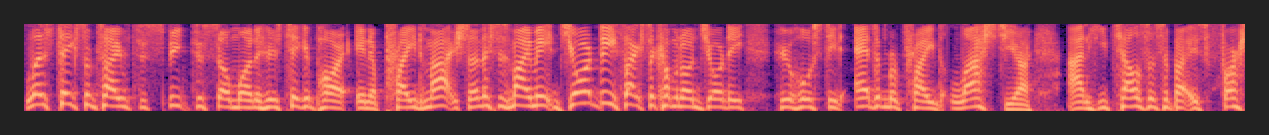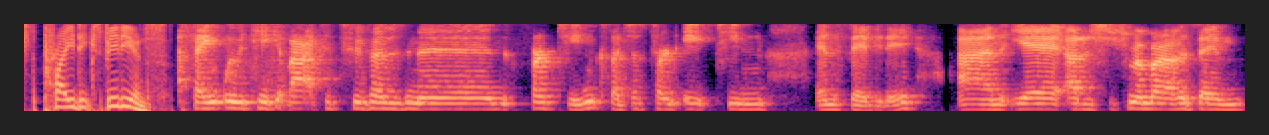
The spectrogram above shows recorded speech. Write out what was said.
Let's take some time to speak to someone who's taken part in a Pride match. Now, this is my mate Jordy. Thanks for coming on, Jordy, who hosted Edinburgh Pride last year, and he tells us about his first Pride experience. I think we would take it back to 2013 because I just turned 18 in February. And yeah, I just remember I was um,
